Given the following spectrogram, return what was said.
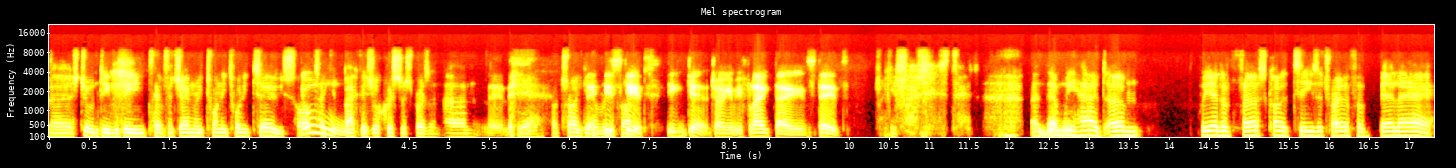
Uh, it's due on DVD 10th of January 2022, so I'll take it back as your Christmas present. Um, yeah, I'll try and get a refund. You can get try and get me Flag Day instead. Try and get Friday instead. And then we had um, we had a first kind of teaser trailer for Bel Air,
